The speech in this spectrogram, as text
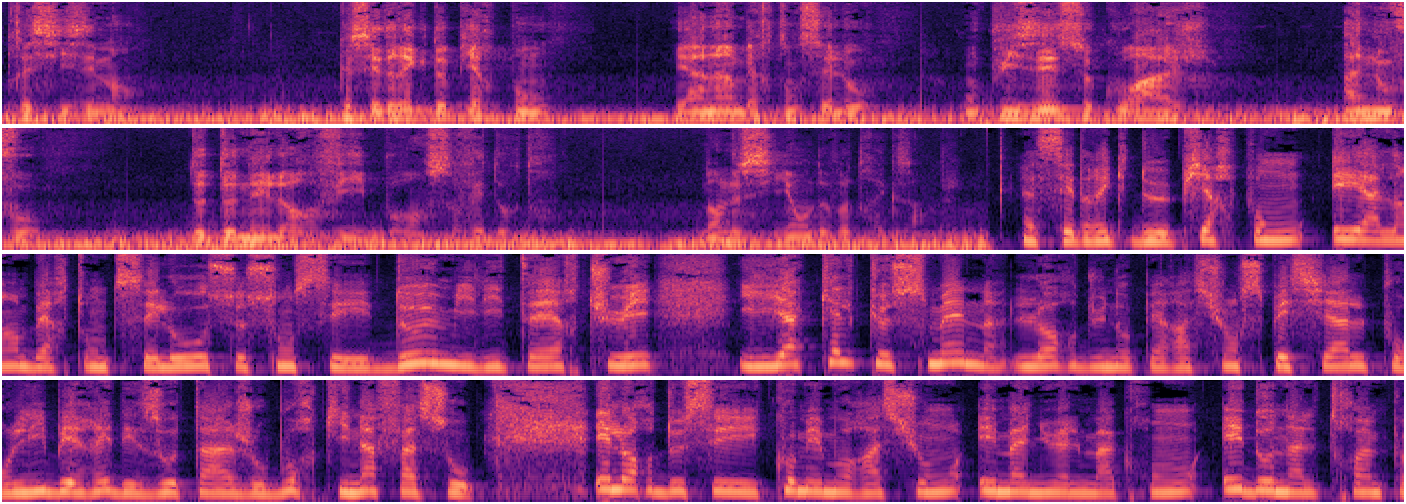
précisément, que Cédric de Pierrepont et Alain Bertoncello ont puisé ce courage à nouveau de donner leur vie pour en sauver d'autres, dans le sillon de votre exemple. Cédric de Pierrepont et Alain Bertoncello, ce sont ces deux militaires tués il y a quelques semaines lors d'une opération spéciale pour libérer des otages au Burkina Faso. Et lors de ces commémorations, Emmanuel Macron et Donald Trump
